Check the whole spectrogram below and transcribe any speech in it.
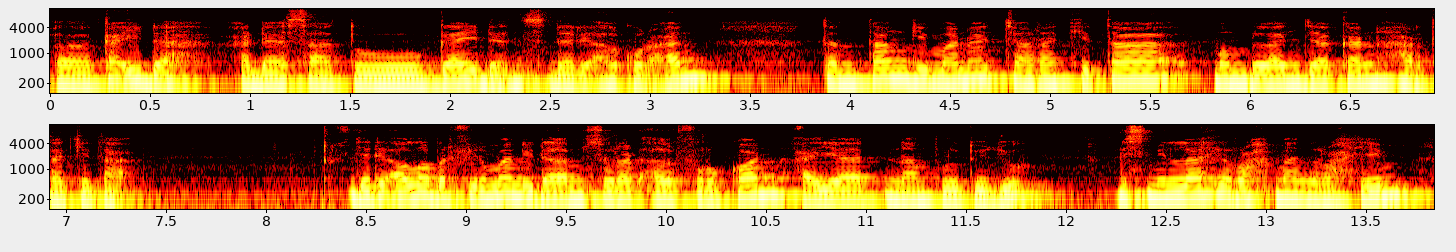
uh, kaidah, ada satu guidance dari Al-Quran tentang gimana cara kita membelanjakan harta kita. Jadi Allah berfirman di dalam surat Al-Furqan ayat 67, Bismillahirrahmanirrahim,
